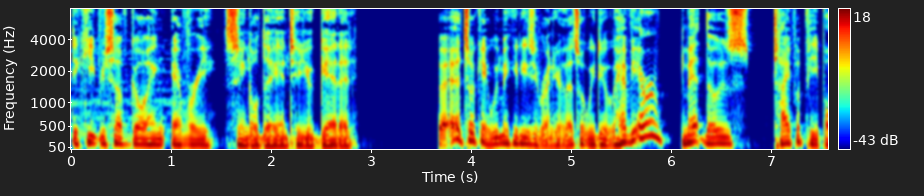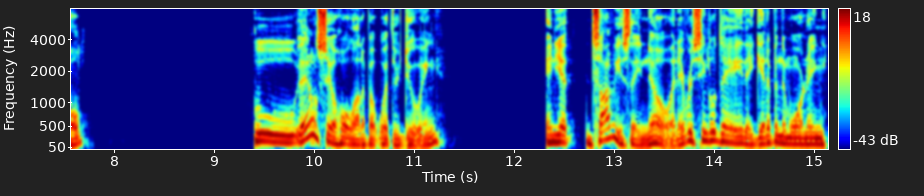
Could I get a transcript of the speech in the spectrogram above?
to keep yourself going every single day until you get it. It's okay. We make it easy around here. That's what we do. Have you ever met those type of people who they don't say a whole lot about what they're doing, and yet it's obvious they know. And every single day they get up in the morning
